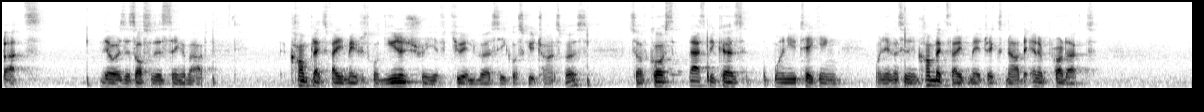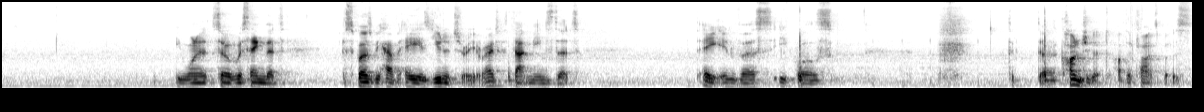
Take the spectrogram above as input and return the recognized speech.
But there was this also this thing about complex value matrix called unitary of Q inverse equals Q transpose. So of course, that's because when you're taking, when you're considering complex value matrix, now the inner product, you want it, so we're saying that, suppose we have A is unitary, right? That means that A inverse equals the, the conjugate of the transpose.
